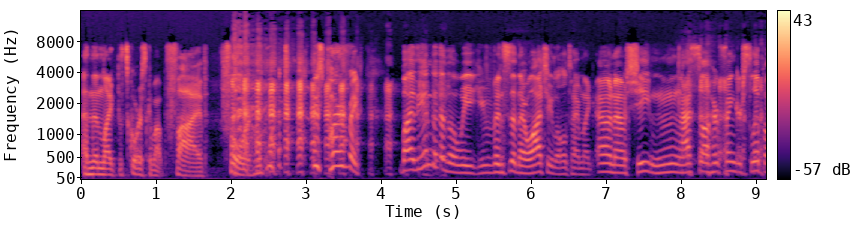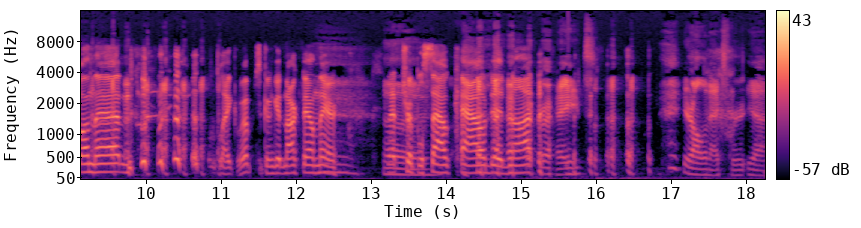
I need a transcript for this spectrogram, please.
And then like the scores come up five, four. Like, what? It was perfect. By the end of the week, you've been sitting there watching the whole time, like, oh no, she, mm, I saw her finger slip on that, and like, whoops, she's gonna get knocked down there. That Uh, triple Salchow did not. right. You're all an expert. Yeah.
